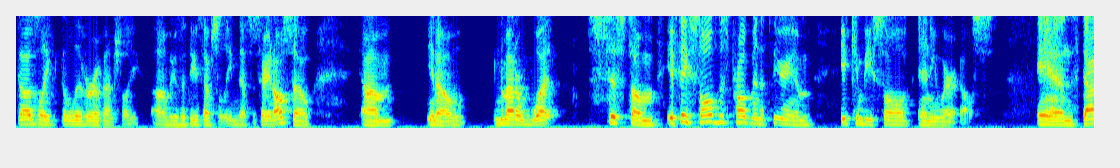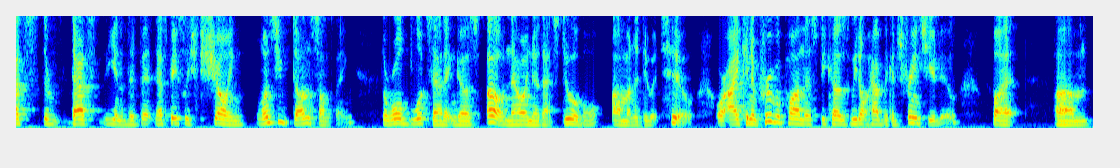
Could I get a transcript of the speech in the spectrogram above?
does like deliver eventually, um, because I think it's absolutely necessary. And also, um, you know, no matter what system, if they solve this problem in Ethereum, it can be solved anywhere else. And that's the that's you know the, that's basically showing once you've done something, the world looks at it and goes, "Oh, now I know that's doable. I'm going to do it too." Or I can improve upon this because we don't have the constraints you do. But um,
